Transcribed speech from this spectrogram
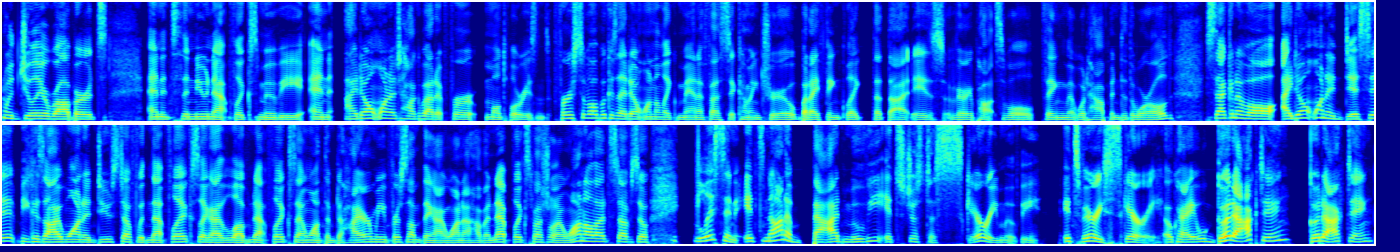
with Julia Roberts, and it's the new Netflix movie. And I don't want to talk about it for multiple reasons. First of all, because I don't want to like manifest it coming true, but I think like that that is a very possible thing that would happen to the world. Second of all, I don't want to diss it because I want to do stuff with Netflix. Like I love Netflix. I want them to hire me for something. I want to have a Netflix special. I want all that stuff. So listen, it's not a bad movie. It's just a scary movie. It's very scary. Okay. Well, good acting good acting,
